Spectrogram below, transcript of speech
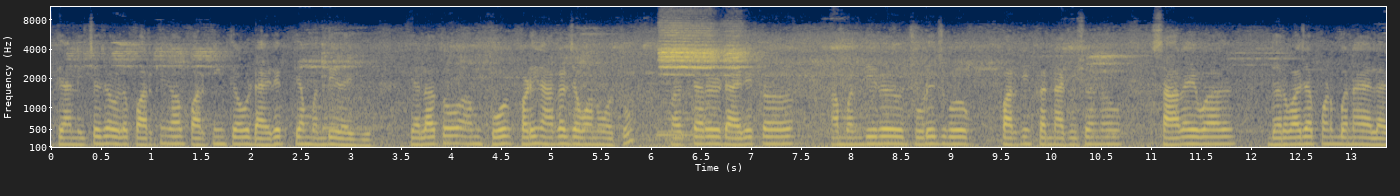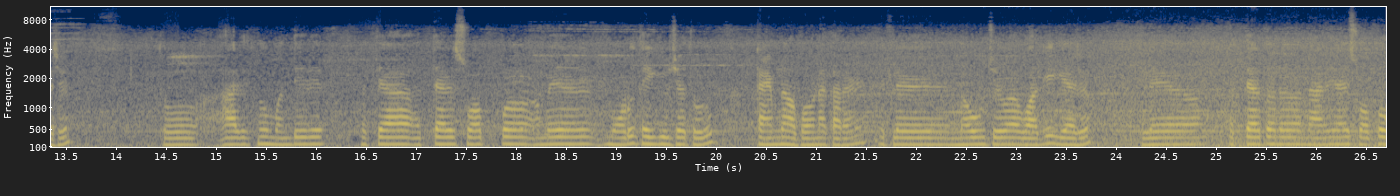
ત્યાં નીચે જાઓ એટલે પાર્કિંગ આવે. પાર્કિંગ ત્યાં ડાયરેક્ટ ત્યાં મંદિર આવી ગયું. પહેલાં તો આમ ગોળ ફળીને આગળ જવાનું હતું. અત્યારે ડાયરેક્ટ આ મંદિર જોડે જ પાર્કિંગ કરી નાખ્યું છે અને સારા એવા દરવાજા પણ બનાવેલા છે. તો આ રીતનું મંદિર, ત્યાં અત્યારે શોપ અમે મોડું થઈ ગયું છે થોડું. ટાઈમના અભાવના કારણે. એટલે નવ જેવા વાગી ગયા છે. એટલે અત્યારે તો નાની નાની શોપો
